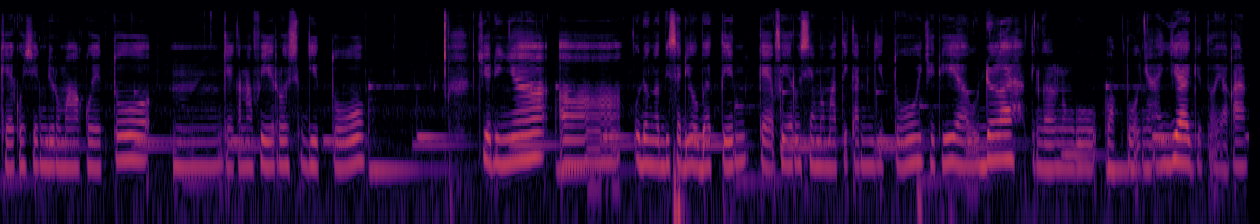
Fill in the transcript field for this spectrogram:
kayak kucing di rumah aku itu hmm, kayak kena virus gitu jadinya uh, udah nggak bisa diobatin kayak virus yang mematikan gitu. Jadi ya udahlah tinggal nunggu waktunya aja gitu ya kan.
